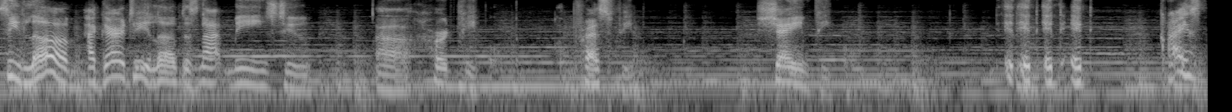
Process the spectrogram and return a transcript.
see, love, I guarantee you, love does not means to uh, hurt people, oppress people, shame people. It, it, it, it, Christ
